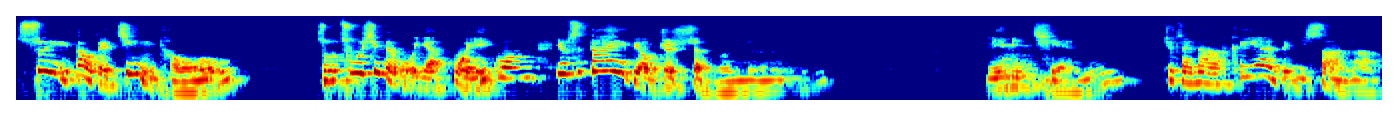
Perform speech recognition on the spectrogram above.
隧道的尽头，所出现的微阳微光，又是代表着什么呢？黎明前，就在那黑暗的一刹那，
